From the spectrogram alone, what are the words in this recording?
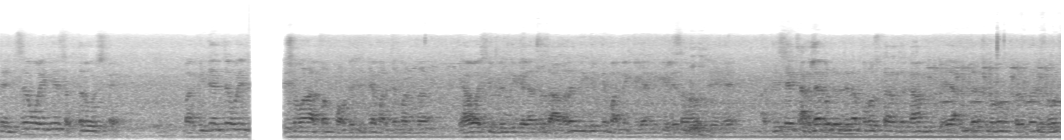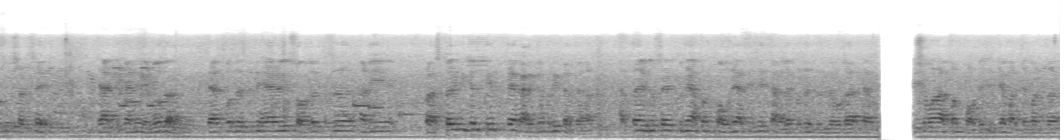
त्यांचं वय हे सत्तर वर्ष आहे. बाकीच्यांचं वय हिशोबानं आपण फाउंडेशनच्या माध्यमातून ह्या वर्षी विनंती केल्यानंतर दादाने देखील ते मान्य केले आणि गेले दहा वर्ष हे अतिशय चांगल्या पद्धतीनं पुरस्काराचं काम हे अध्यक्ष म्हणून खरंतर विनोद सडसे या ठिकाणी येणवतात त्याच पद्धतीने ह्यावेळी स्वागत आणि प्रास्ताविक देखील ते त्या कार्यक्रमामध्ये करतात. आता विनोद पुणे तुम्ही आपण पाहुणे अतिशय चांगल्या पद्धतीने निवडला त्या हिशोबाने आपण फाउंडेशनच्या माध्यमातून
